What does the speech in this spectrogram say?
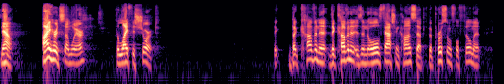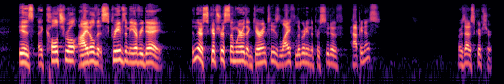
Now, I heard somewhere the life is short. But covenant, the covenant is an old fashioned concept, but personal fulfillment is a cultural idol that screams at me every day. Isn't there a scripture somewhere that guarantees life, liberty, and the pursuit of happiness? Or is that a scripture?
